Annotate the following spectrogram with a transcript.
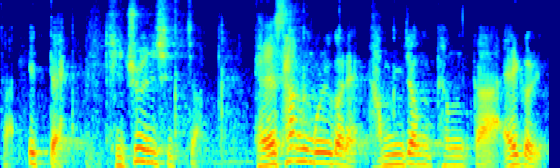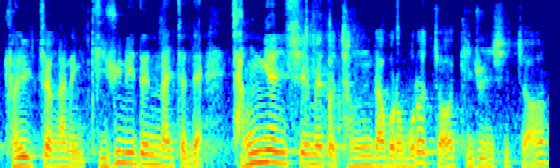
자, 이때 기준 시점 대상 물건의 감정평가액을 결정하는 기준이 되는 날짜인데 작년 시험에도 정답으로 물었죠. 기준 시점.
